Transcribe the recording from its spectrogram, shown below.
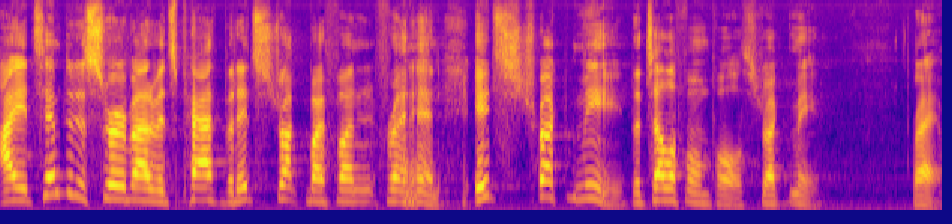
I attempted to swerve out of its path, but it struck my front, front end. It struck me. The telephone pole struck me. Right.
